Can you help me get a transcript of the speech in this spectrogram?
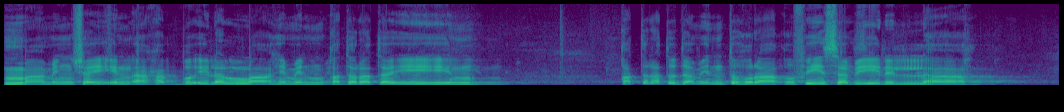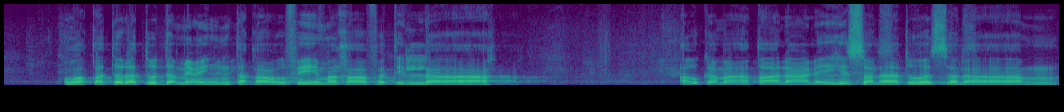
ما من شيء أحب إلى الله من قطرتين. قطرة دم تهراق في سبيل الله وقطرة دمع تقع في مخافة الله. أو كما قال عليه الصلاة والسلام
